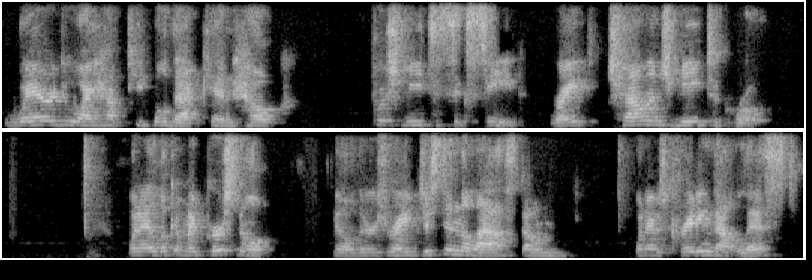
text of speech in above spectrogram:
Where do I have people that can help push me to succeed, right? Challenge me to grow. When I look at my personal builders, right, just in the last, um, when I was creating that list,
